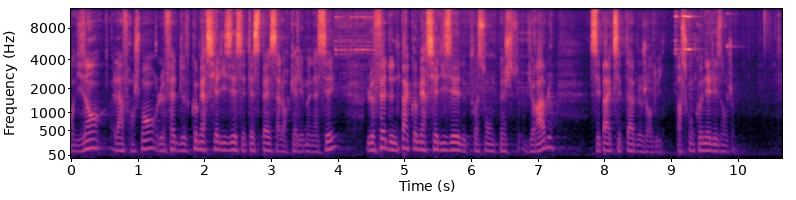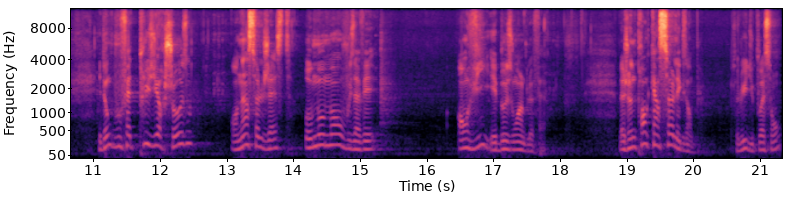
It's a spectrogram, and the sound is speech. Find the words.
en disant, là franchement, le fait de commercialiser cette espèce alors qu'elle est menacée, le fait de ne pas commercialiser de poissons de pêche durable, ce n'est pas acceptable aujourd'hui, parce qu'on connaît les enjeux. Et donc vous faites plusieurs choses en un seul geste, au moment où vous avez envie et besoin de le faire. Ben, je ne prends qu'un seul exemple, celui du poisson,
